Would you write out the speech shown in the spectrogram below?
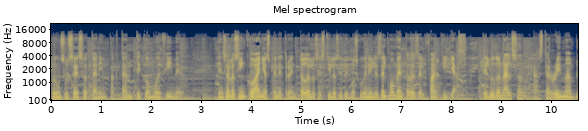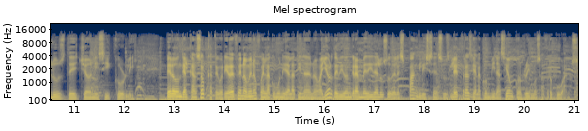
fue un suceso tan impactante como efímero. En solo cinco años penetró en todos los estilos y ritmos juveniles del momento, desde el funky jazz de Ludo Nelson hasta rhythm and blues de Johnny C. Curley. Pero donde alcanzó categoría de fenómeno fue en la comunidad latina de Nueva York, debido en gran medida al uso del spanglish en sus letras y a la combinación con ritmos afrocubanos.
